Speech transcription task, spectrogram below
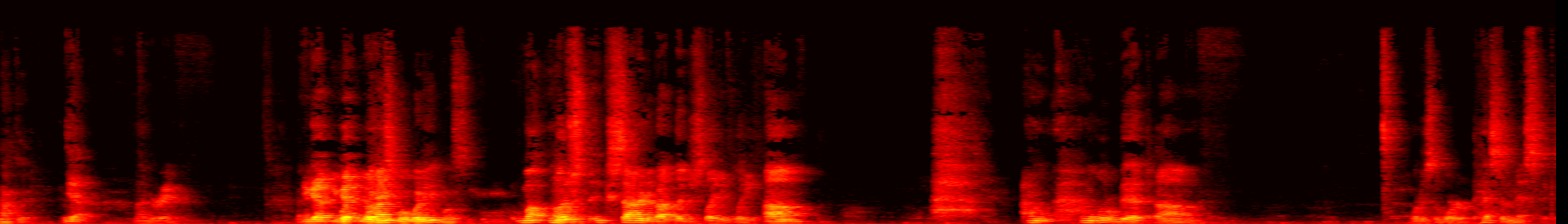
not good. Yeah, I agree. You got you what, got what, are you, what, are you most? Mo- most excited about legislatively. Um, I'm, I'm a little bit, um, what is the word? Pessimistic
